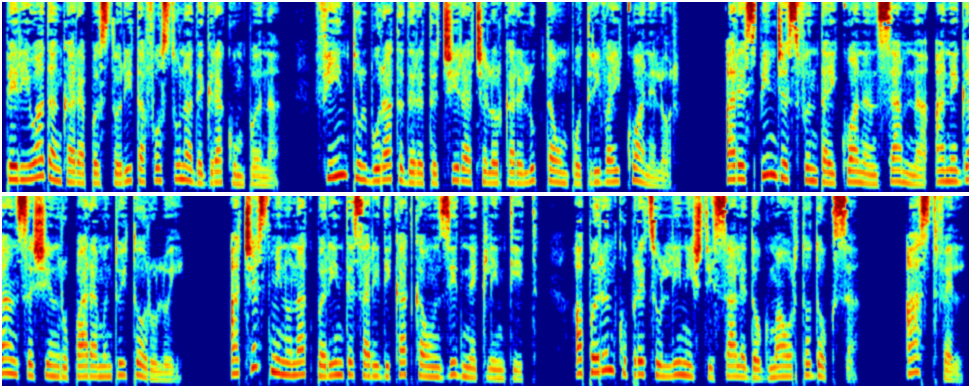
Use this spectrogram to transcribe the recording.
Perioada în care a păstorit a fost una de grea cumpănă, fiind tulburată de rătăcirea celor care luptau împotriva icoanelor. A respinge sfânta icoană înseamnă a nega însă și înruparea Mântuitorului. Acest minunat părinte s-a ridicat ca un zid neclintit, apărând cu prețul liniștii sale dogma ortodoxă. Astfel,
